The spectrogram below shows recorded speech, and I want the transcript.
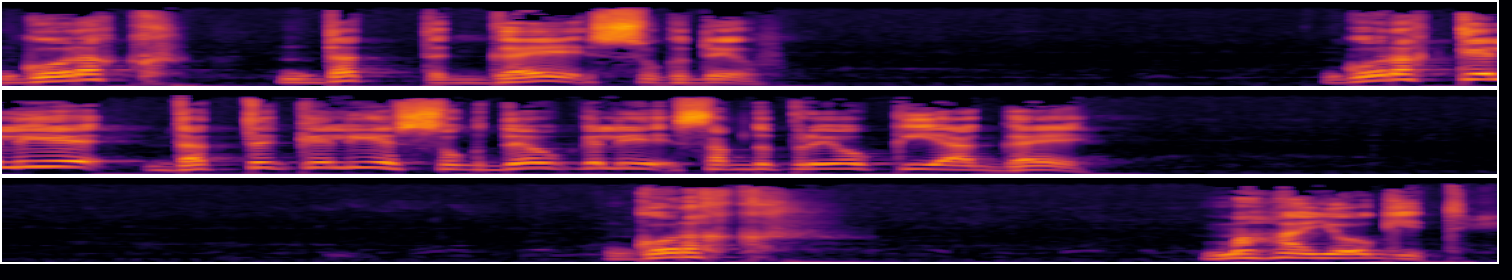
गोरख, दत्त गए सुखदेव। गोरख के लिए, दत्त के लिए, सुखदेव के लिए शब्द प्रयोग किया गए। गोरख महायोगी थे।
